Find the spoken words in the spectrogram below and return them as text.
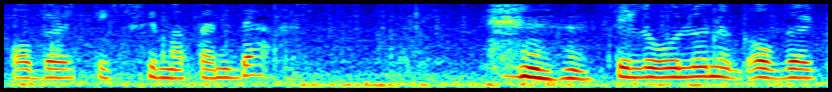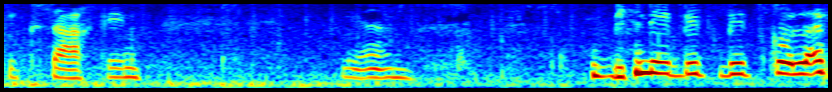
Overtake si matanda. Si lolo nag overtake sa akin. Yan. Binibit-bit ko lang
